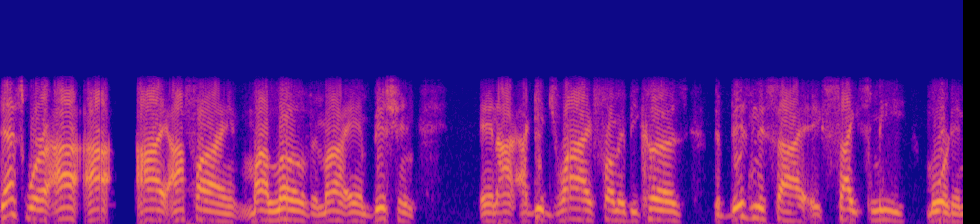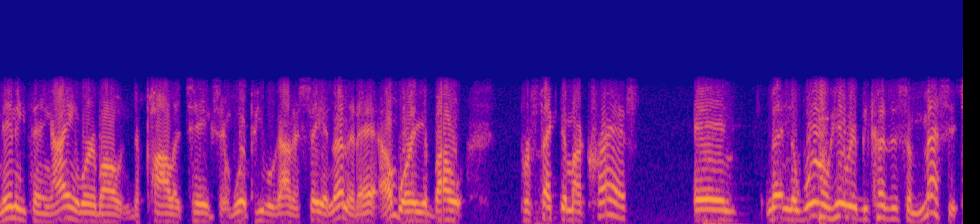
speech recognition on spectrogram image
that's where I I I, I find my love and my ambition, and I, I get drive from it because the business side excites me more than anything. I ain't worried about the politics and what people got to say and none of that. I'm worried about perfecting my craft and letting the world hear it because it's a message.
